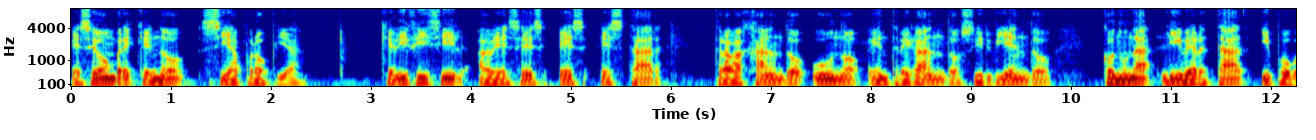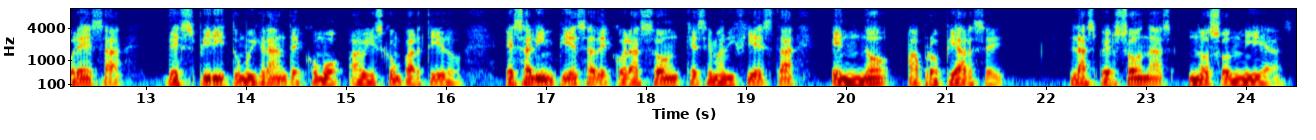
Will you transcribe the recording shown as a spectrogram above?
ese hombre que no se apropia. Qué difícil a veces es estar trabajando uno, entregando, sirviendo, con una libertad y pobreza de espíritu muy grande como habéis compartido, esa limpieza de corazón que se manifiesta en no apropiarse. Las personas no son mías.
